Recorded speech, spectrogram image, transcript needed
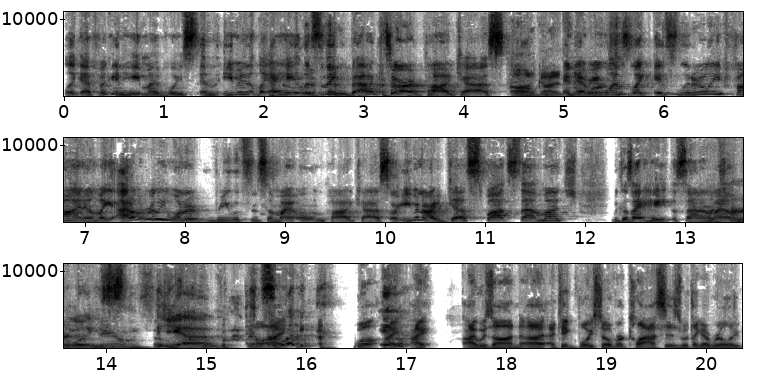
like I fucking hate my voice, and even like I hate listening back to our podcast. Oh god, and everyone's worst. like, it's literally fine. I'm like, I don't really want to re-listen to my own podcast or even our guest spots that much because I hate the sound of my own voice. Down, so yeah. oh, I, like, well, I, I I was on. Uh, I take voiceover classes with like a really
